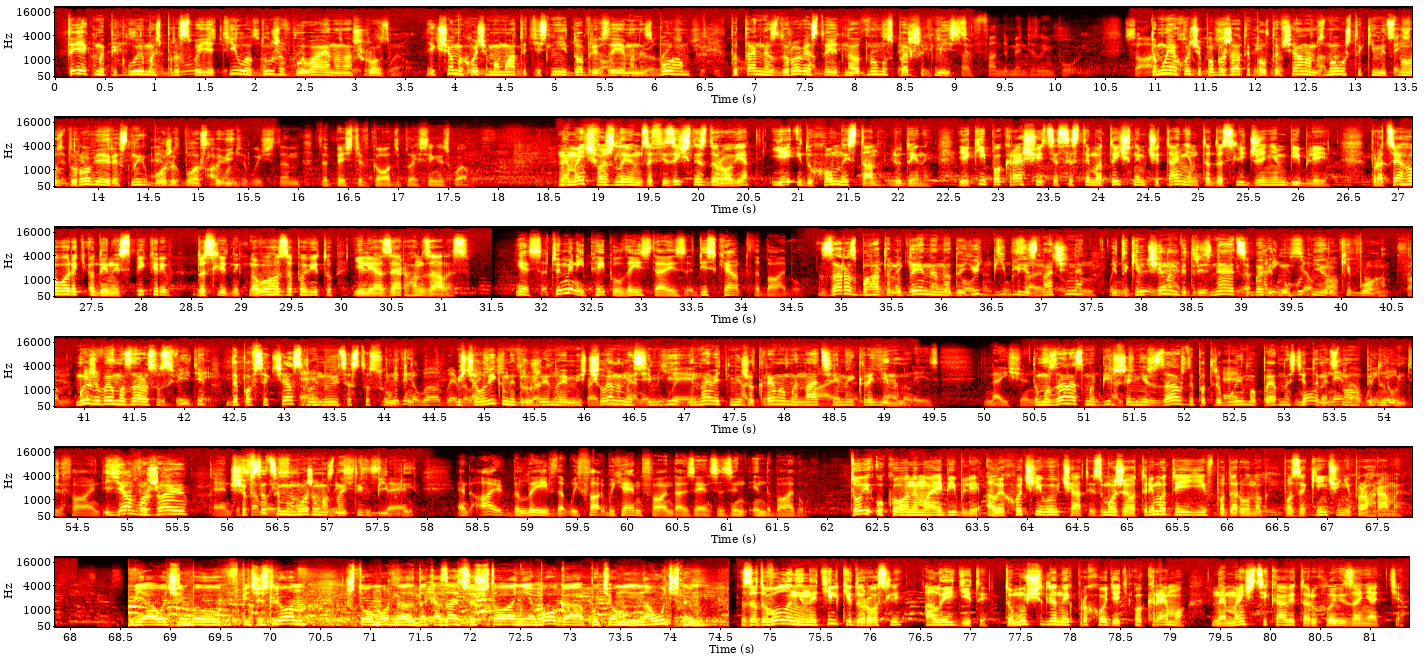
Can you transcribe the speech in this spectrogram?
Те, як ми піклуємось про своє тіло, дуже впливає на наш розум. Якщо ми хочемо мати тісні й добрі взаємини з Богом, питання здоров'я стоїть на одному з перших місць. Тому я хочу побажати полтавчанам знову ж таки міцного здоров'я і рясних Божих благословінь. Не менш важливим за фізичне здоров'я є і духовний стан людини, який покращується систематичним читанням та дослідженням Біблії. Про це говорить один із спікерів, дослідник нового заповіту Єліазер Гонзалес. Зараз багато людей не надають Біблії значення і таким чином відрізняють себе від могутньої руки Бога. Ми живемо зараз у світі, де повсякчас руйнуються стосунки між чоловіком і дружиною, між членами сім'ї і навіть між окремими націями і країнами. Тому зараз ми більше ніж завжди потребуємо певності та міцного підґрунтя. І я вважаю, що все це ми можемо знайти в Біблії. And I believe that we, fi- we can find those answers in, in the Bible. Той, у кого немає Біблії, але хоче її вивчати, зможе отримати її в подарунок по закінченню програми. Я очень был впечатлен, что можно доказать существование Бога путем научным. Задоволені не тільки дорослі, але й діти, тому що для них проходять окремо не менш цікаві та рухливі заняття.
